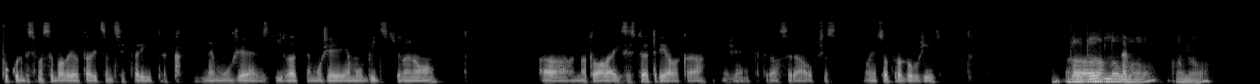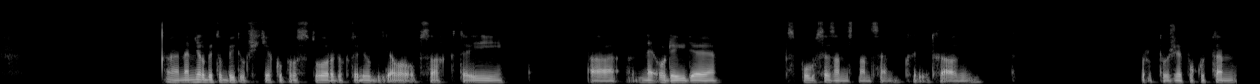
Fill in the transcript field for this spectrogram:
pokud bychom se bavili o té licenci free, tak nemůže sdílet, nemůže jemu být sdíleno. Na to ale existuje triálka, že, která se dá občas o něco prodloužit. Bylo dost dlouho, Nem, ano. Neměl by to být určitě jako prostor, do kterého bych dával obsah, který neodejde spolu se zaměstnancem, který odchází. Protože pokud ten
